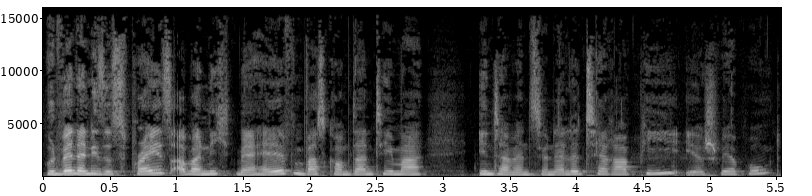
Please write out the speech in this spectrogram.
Gut, wenn dann diese Sprays aber nicht mehr helfen, was kommt dann? Thema interventionelle Therapie, Ihr Schwerpunkt?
